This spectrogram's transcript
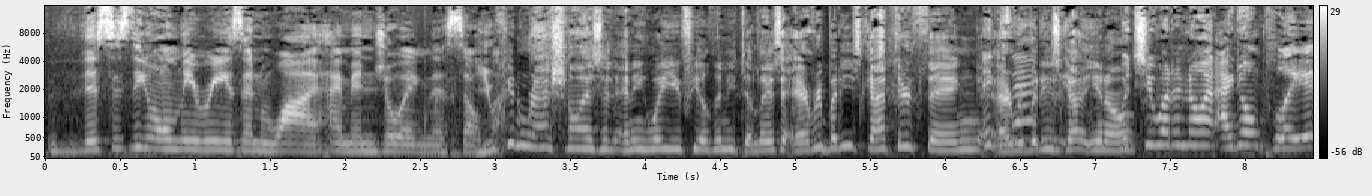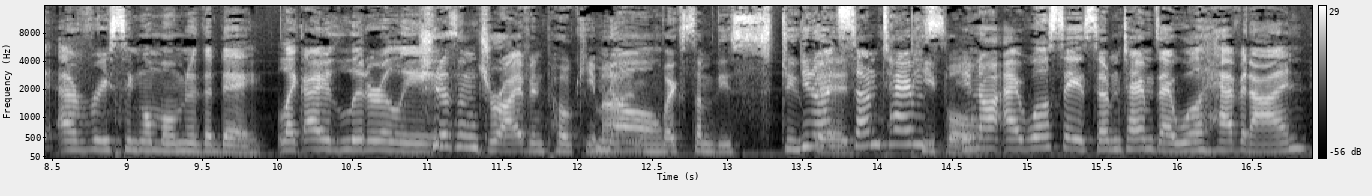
This is the only reason why I'm enjoying this so much. You much. can rationalize it any way you feel the need to. Like I said, everybody's got their thing. Everybody's got, you know. But you want to know what? I don't play it every single moment of the day. Like I literally. She doesn't drive in Pokemon No. like some of these stupid you know, sometimes people. you know, I will say sometimes I will have it on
